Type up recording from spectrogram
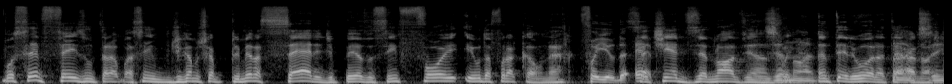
você fez um trabalho, assim, digamos que a primeira série de peso, assim, foi Hilda Furacão, né? Foi Hilda. Você é. tinha 19 anos, 19. anterior a Terra Norte.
